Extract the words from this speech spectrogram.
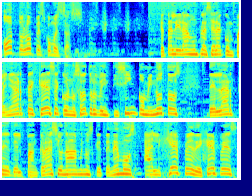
Otto López, ¿cómo estás? ¿Qué tal, Irán? Un placer acompañarte. Quédese con nosotros 25 minutos del arte del pancracio. Nada menos que tenemos al jefe de jefes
